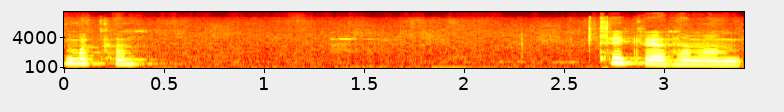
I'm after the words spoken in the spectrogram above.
bakın tekrar hemen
